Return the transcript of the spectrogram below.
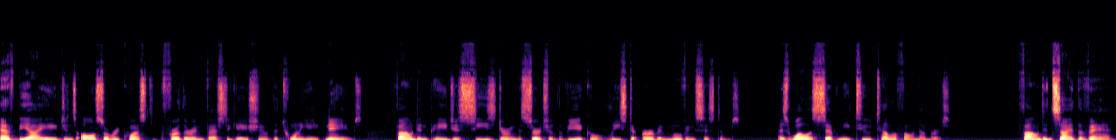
FBI agents also requested further investigation of the 28 names found in pages seized during the search of the vehicle leased to Urban Moving Systems, as well as 72 telephone numbers. Found inside the van,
